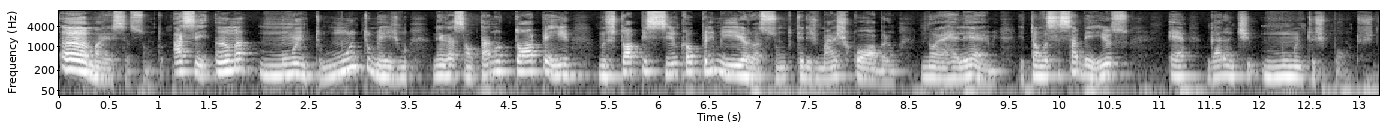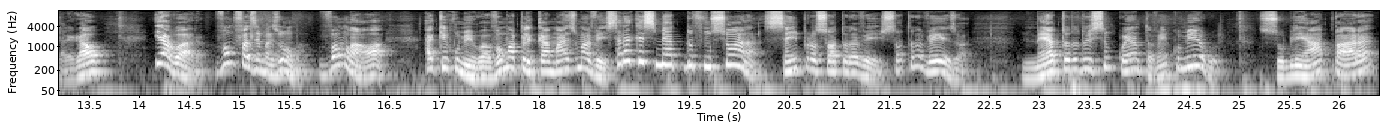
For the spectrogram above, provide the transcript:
ama esse assunto. Assim, ama muito, muito mesmo. Negação tá no top aí, nos top 5 é o primeiro assunto que eles mais cobram no RLM. Então, você saber isso é garantir muitos pontos, tá legal? E agora, vamos fazer mais uma? Vamos lá, ó. Aqui comigo, ó, vamos aplicar mais uma vez. Será que esse método funciona? Sempre ou só toda vez? Só toda vez, ó. Método dos 50, vem comigo. Sublinhar para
